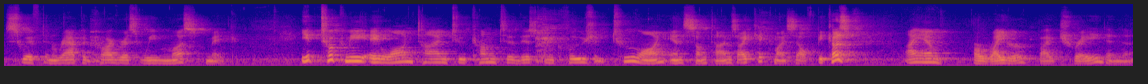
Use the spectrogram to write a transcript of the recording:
swift and rapid progress we must make. It took me a long time to come to this conclusion, too long, and sometimes I kick myself because I am a writer by trade and an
